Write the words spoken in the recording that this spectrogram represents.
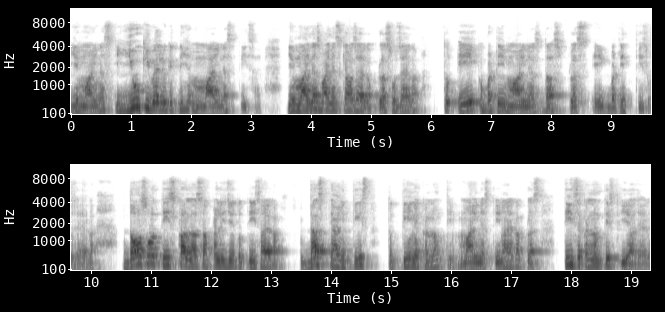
ये माइनस यू की वैल्यू कितनी है? माइनस तीस है। ये माइनस माइनस क्या हो जाएगा? प्लस हो जाएगा। तो एक बटे माइनस दस प्लस एक बटे तीस हो जाएगा। दो सौ तीस का लसा कर लीजिए तो तीस आएगा। दस त्याई तीस तो तीन एकन्नम तीन, माइनस तीन आएगा प्लस तीस एकन्नम तीस तो ये आ जाएगा।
